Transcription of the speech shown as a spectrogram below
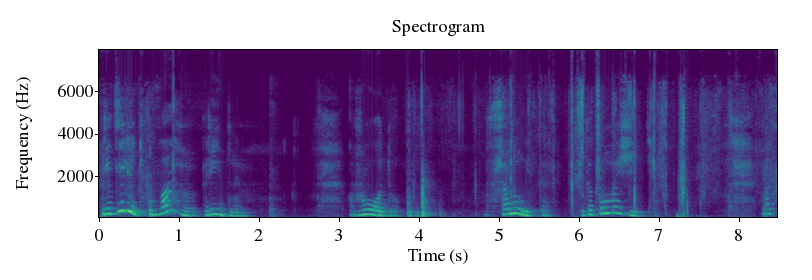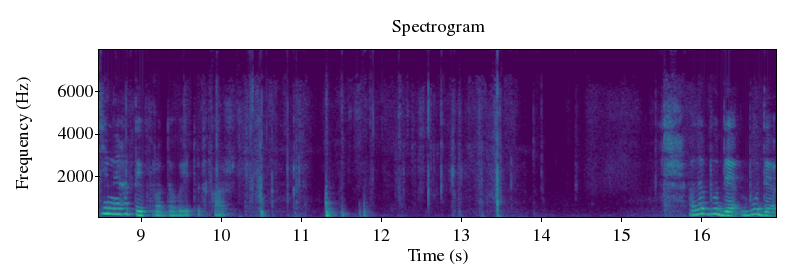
Приділіть увагу рідним, роду. Вшануйте, допоможіть. У вас є негатив родовий, тут кажуть. Але буде, буде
